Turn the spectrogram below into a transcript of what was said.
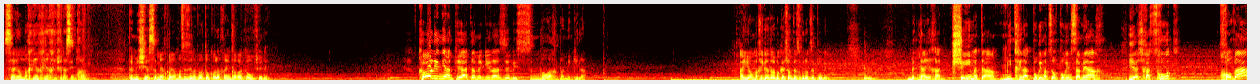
זה היום הכי הכי הכי של השמחה. ומי שיהיה שמח ביום הזה, זה ילווה אותו כל החיים ברק אהוב שלי. כל עניין קריאת המגילה זה לשמוח במגילה. היום הכי גדול בקשות וסגולות זה פורים. בתנאי אחד, שאם אתה מתחילת פורים עד סוף פורים שמח, יש לך זכות, חובה,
